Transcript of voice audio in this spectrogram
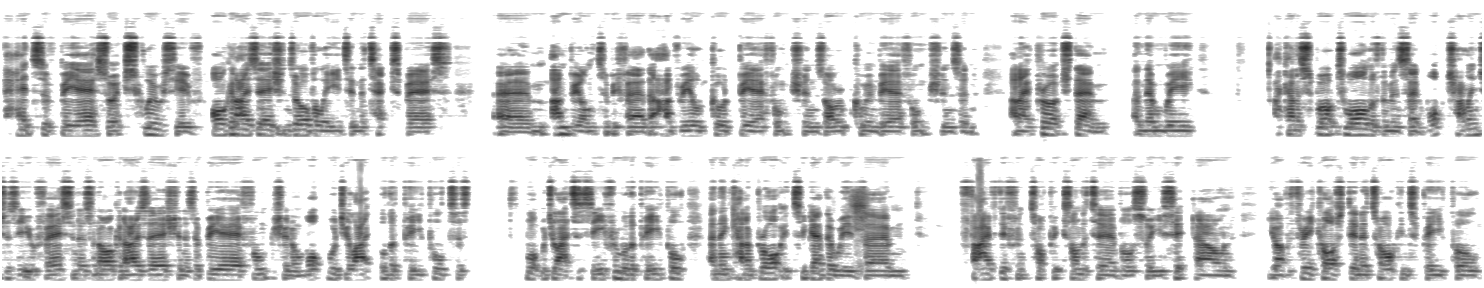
heads of BA, so exclusive organisations over Leeds in the tech space um, and beyond. To be fair, that had real good BA functions or upcoming BA functions, and and I approached them, and then we I kind of spoke to all of them and said, what challenges are you facing as an organisation, as a BA function, and what would you like other people to, what would you like to see from other people, and then kind of brought it together with um, five different topics on the table. So you sit down, you have a three-course dinner talking to people,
